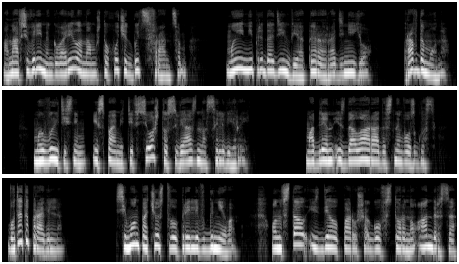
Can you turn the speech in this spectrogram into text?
Она все время говорила нам, что хочет быть с Францем. Мы не предадим Виатера ради нее. Правда, Мона? Мы вытесним из памяти все, что связано с Эльвирой. Мадлен издала радостный возглас. Вот это правильно. Симон почувствовал прилив гнева. Он встал и сделал пару шагов в сторону Андерса,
